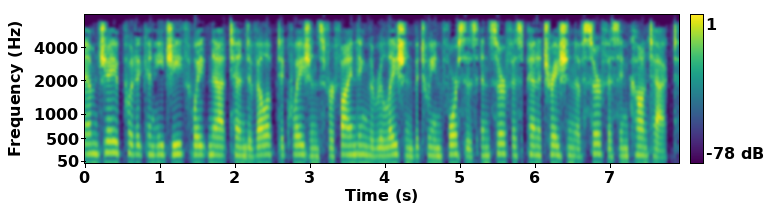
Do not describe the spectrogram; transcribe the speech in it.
M.J. Puttock and E.G. Thwaite-Nat 10 developed equations for finding the relation between forces and surface penetration of surface in contact.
